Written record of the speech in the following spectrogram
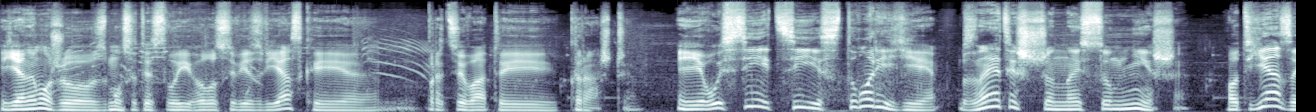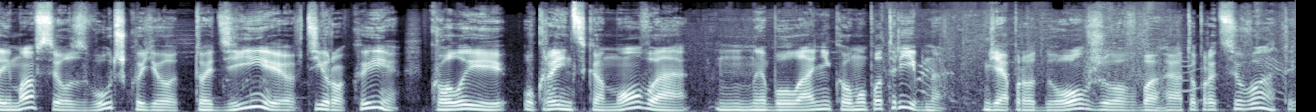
Я не можу змусити свої голосові зв'язки працювати краще. І усі ці історії, знаєте, що найсумніше? От я займався озвучкою тоді, в ті роки, коли українська мова не була нікому потрібна. Я продовжував багато працювати.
